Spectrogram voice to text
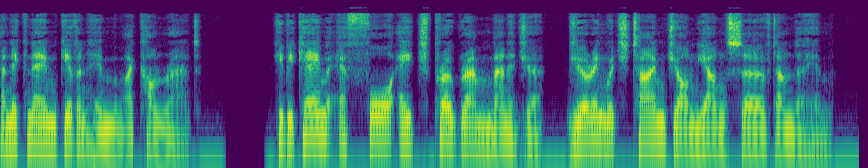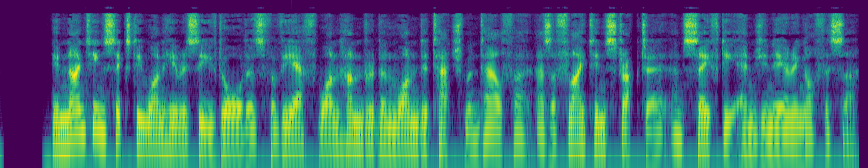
a nickname given him by Conrad. He became F4H program manager, during which time John Young served under him. In 1961 he received orders for VF 101 Detachment Alpha as a flight instructor and safety engineering officer.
